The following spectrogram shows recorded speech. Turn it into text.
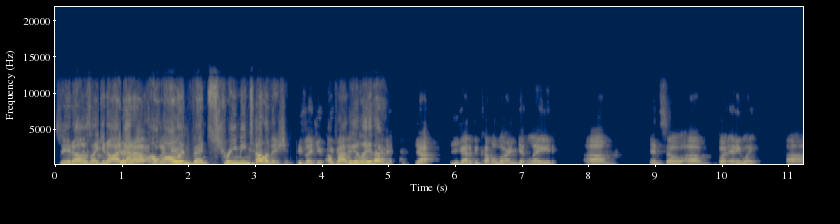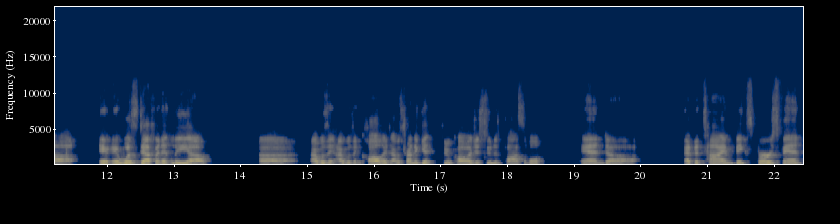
So you know, it's like you know, I gotta, I'll, like, I'll invent streaming television. He's like, you, you I'll probably get laid there. Yeah, you got to become a lawyer and get laid. Um, and so, um, but anyway, uh, it, it, was definitely. Uh, uh, I was in I was in college. I was trying to get through college as soon as possible, and uh, at the time, big Spurs fan.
